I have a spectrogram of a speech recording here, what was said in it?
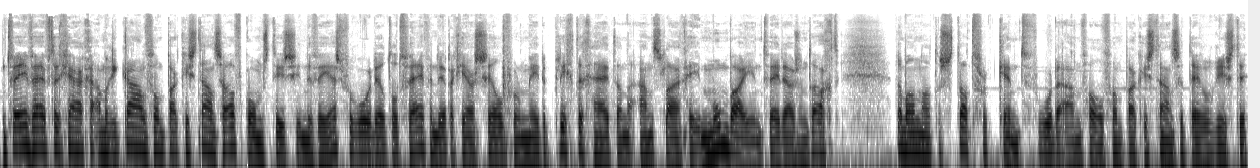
Een 52-jarige Amerikaan van Pakistaanse afkomst is in de VS veroordeeld tot 35 jaar cel voor medeplichtigheid aan de aanslagen in Mumbai in 2008. De man had de stad verkend voor de aanval van Pakistaanse terroristen.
